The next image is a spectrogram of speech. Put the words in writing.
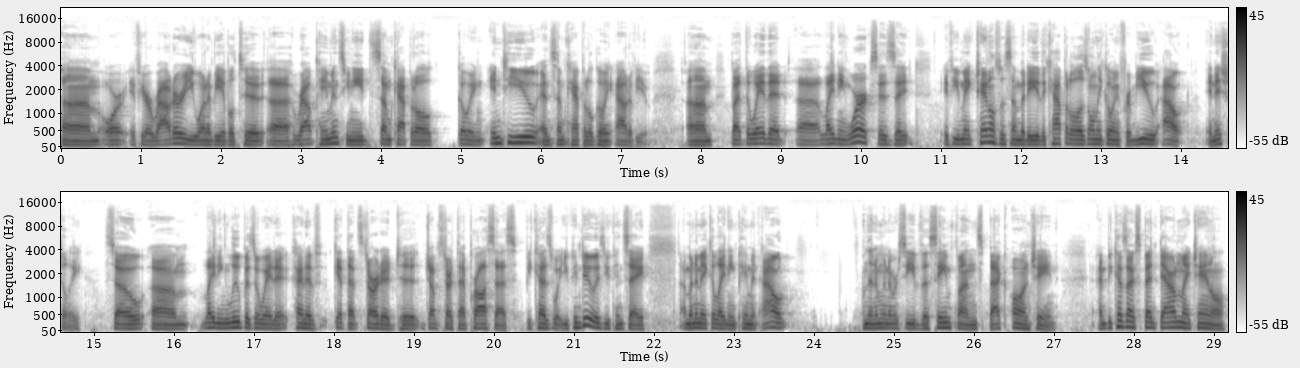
Um, or if you're a router, you want to be able to uh, route payments. You need some capital going into you and some capital going out of you. Um, but the way that uh, Lightning works is that if you make channels with somebody, the capital is only going from you out initially. So um, Lightning Loop is a way to kind of get that started to jumpstart that process. Because what you can do is you can say, I'm going to make a Lightning payment out, and then I'm going to receive the same funds back on chain. And because I've spent down my channel,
